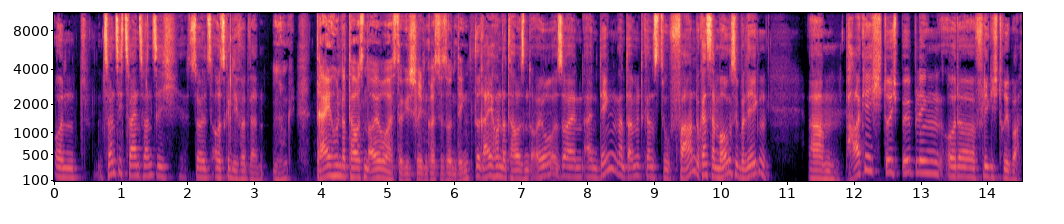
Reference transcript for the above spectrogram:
Und 2022 soll es ausgeliefert werden. Okay. 300.000 Euro hast du geschrieben, kostet so ein Ding. 300.000 Euro so ein, ein Ding und damit kannst du fahren. Du kannst dann morgens überlegen, ähm, parke ich durch Böblingen oder fliege ich drüber?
